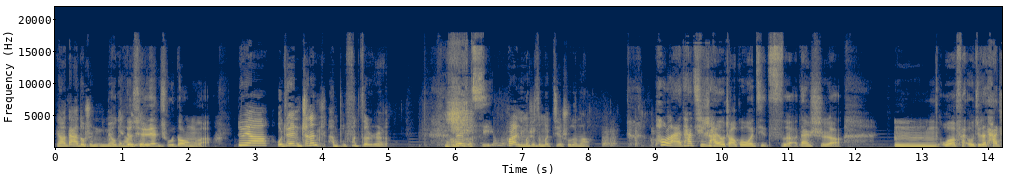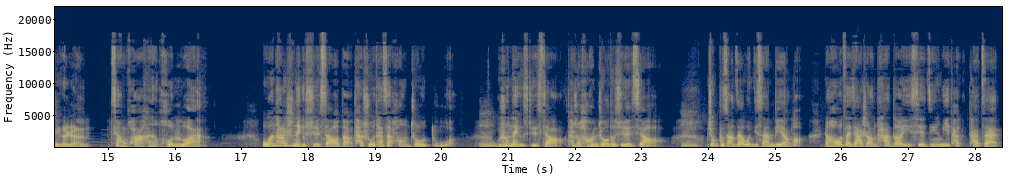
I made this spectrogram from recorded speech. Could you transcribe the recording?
然后大家都是你没有跟他。全员出动了。对呀、我觉得你真的很不负责任。对不起。后来你们是怎么结束的呢？后来他其实还有找过我几次，但是，嗯，我发我觉得他这个人讲话很混乱。我问他是哪个学校的，他说他在杭州读。嗯我说哪个学校？他说杭州的学校。嗯就不想再问第三遍了。然后再加上他的一些经历，他他在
